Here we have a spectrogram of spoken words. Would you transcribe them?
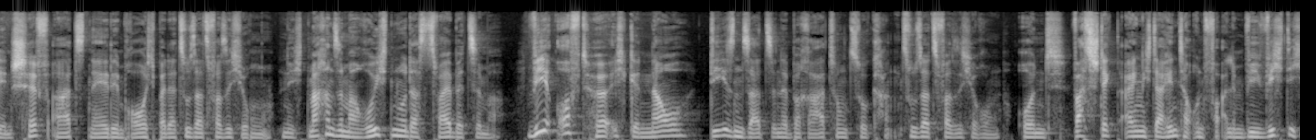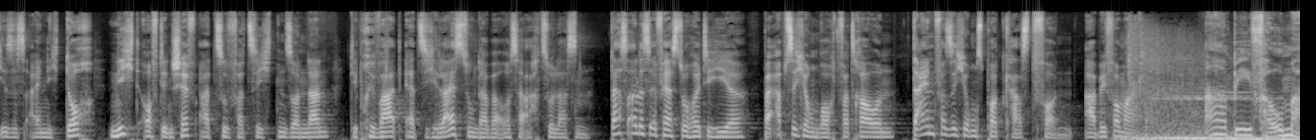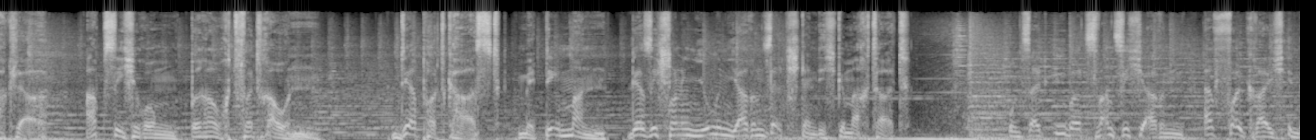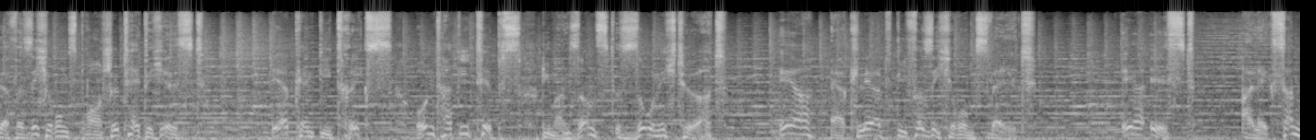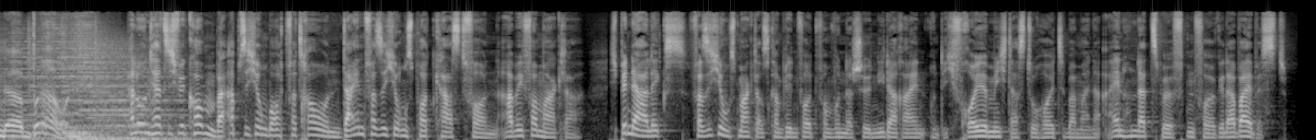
Den Chefarzt, nee, den brauche ich bei der Zusatzversicherung nicht. Machen Sie mal ruhig nur das Zweibettzimmer. Wie oft höre ich genau diesen Satz in der Beratung zur Krankenzusatzversicherung? Und was steckt eigentlich dahinter? Und vor allem, wie wichtig ist es eigentlich doch, nicht auf den Chefarzt zu verzichten, sondern die privatärztliche Leistung dabei außer Acht zu lassen? Das alles erfährst du heute hier bei Absicherung braucht Vertrauen, dein Versicherungspodcast von ABV Makler. ABV Makler. Absicherung braucht Vertrauen. Der Podcast mit dem Mann, der sich schon in jungen Jahren selbstständig gemacht hat und seit über 20 Jahren erfolgreich in der Versicherungsbranche tätig ist. Er kennt die Tricks und hat die Tipps, die man sonst so nicht hört. Er erklärt die Versicherungswelt. Er ist Alexander Braun. Hallo und herzlich willkommen bei Absicherung braucht Vertrauen, dein Versicherungspodcast von ABV Makler. Ich bin der Alex, Versicherungsmakler aus Kamp-Lindfort vom wunderschönen Niederrhein und ich freue mich, dass du heute bei meiner 112. Folge dabei bist.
